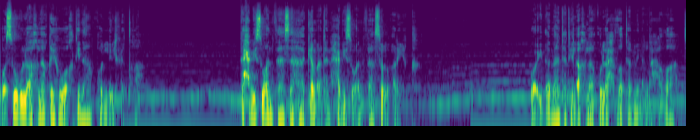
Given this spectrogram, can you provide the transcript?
وسوء الأخلاق هو اختناق للفطرة. تحبس أنفاسها كما تنحبس أنفاس الغريق. وإذا ماتت الأخلاق لحظة من اللحظات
